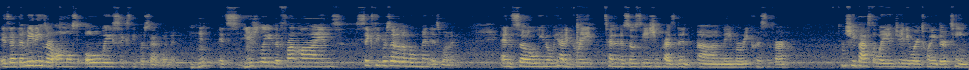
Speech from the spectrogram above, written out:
is that the meetings are almost always 60% women. Mm-hmm. It's mm-hmm. usually the front lines, 60% of the movement is women. And so, you know, we had a great tenant association president uh, named Marie Christopher she passed away in January 2013.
